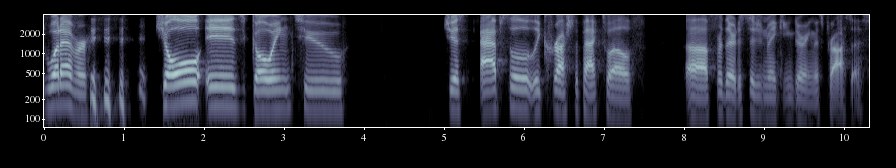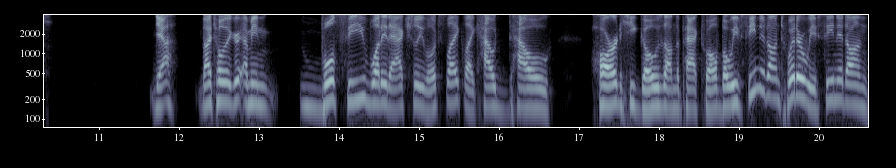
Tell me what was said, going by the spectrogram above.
whatever, Joel is going to just absolutely crush the Pac 12 uh, for their decision making during this process. Yeah, I totally agree. I mean, we'll see what it actually looks like, like how how hard he goes on the Pac-12. But we've seen it on Twitter, we've seen it on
